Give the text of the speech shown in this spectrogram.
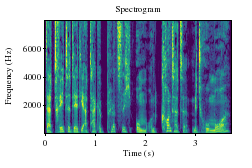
da drehte der die Attacke plötzlich um und konterte mit Humor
